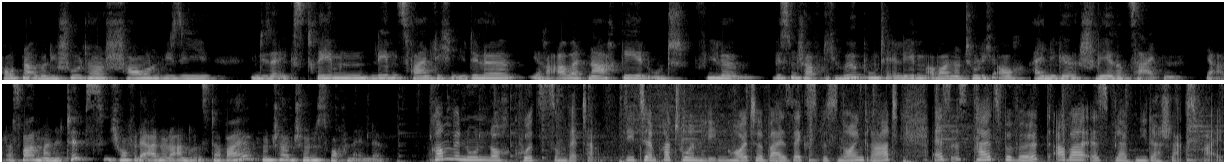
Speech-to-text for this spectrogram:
hautnah über die Schulter schauen, wie sie in dieser extremen, lebensfeindlichen Idylle ihrer Arbeit nachgehen und viele wissenschaftliche Höhepunkte erleben, aber natürlich auch einige schwere Zeiten. Ja, das waren meine Tipps. Ich hoffe, der eine oder andere ist dabei. Ich wünsche ein schönes Wochenende. Kommen wir nun noch kurz zum Wetter. Die Temperaturen liegen heute bei 6 bis 9 Grad. Es ist teils bewölkt, aber es bleibt niederschlagsfrei.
